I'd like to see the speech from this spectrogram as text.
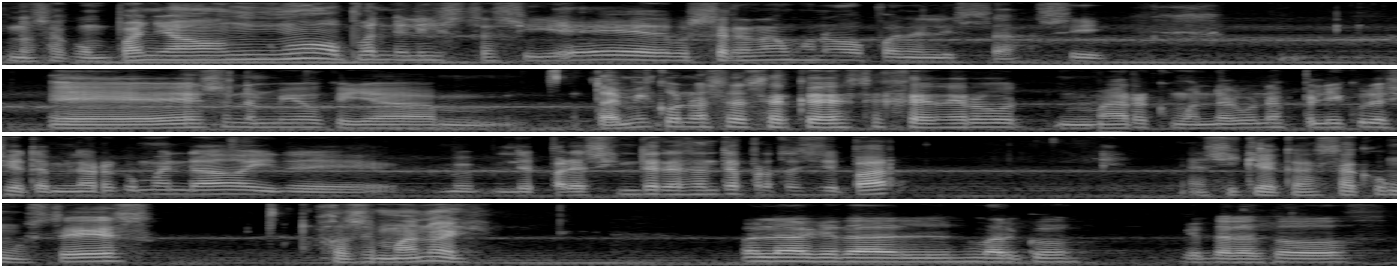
nos acompaña un nuevo panelista, sí, eh, estrenamos un nuevo panelista, sí. Eh, es un amigo que ya mm, también conoce acerca de este género, me ha recomendado algunas películas y yo también lo he recomendado y le, le parece interesante participar. Así que acá está con ustedes José Manuel. Hola, ¿qué tal Marco? ¿Qué tal a todos?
